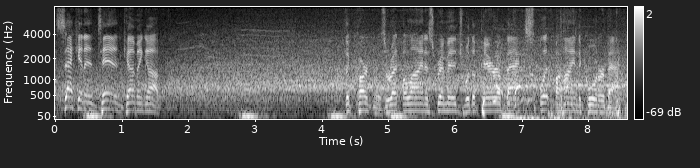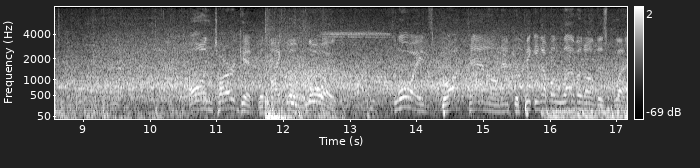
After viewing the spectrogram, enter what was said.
Second and 10 coming up. The Cardinals are at the line of scrimmage with a pair of backs split behind the quarterback. On target with Michael Floyd. Floyd's brought down after picking up 11 on this play.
